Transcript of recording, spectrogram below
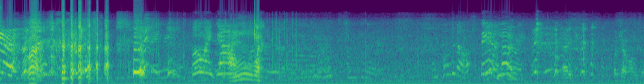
here? What? oh my god! Mm. We pulled it off. See it? Look. Hey, what y'all want to do?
